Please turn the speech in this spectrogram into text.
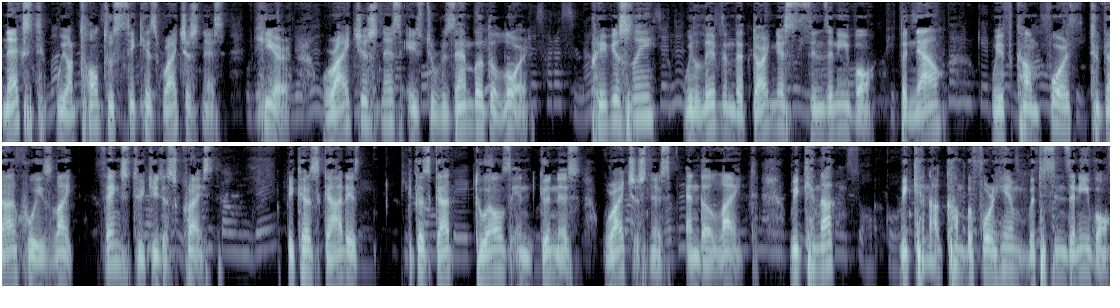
Next, we are told to seek His righteousness. Here, righteousness is to resemble the Lord. Previously, we lived in the darkness, sins, and evil, but now we've come forth to God who is light, thanks to Jesus Christ. Because God is because God dwells in goodness, righteousness, and the light. We cannot we cannot come before him with sins and evil.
